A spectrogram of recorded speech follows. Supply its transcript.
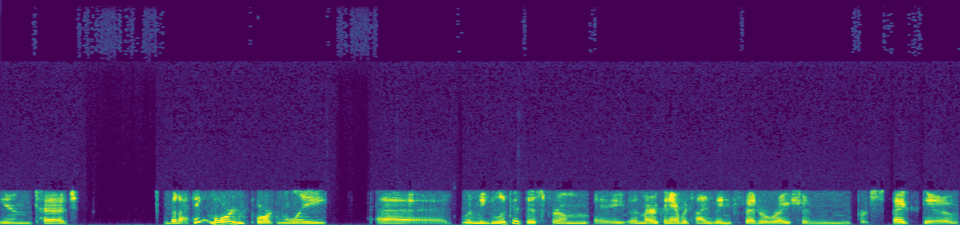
in touch. But I think more importantly, uh, when we look at this from a American Advertising Federation perspective,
